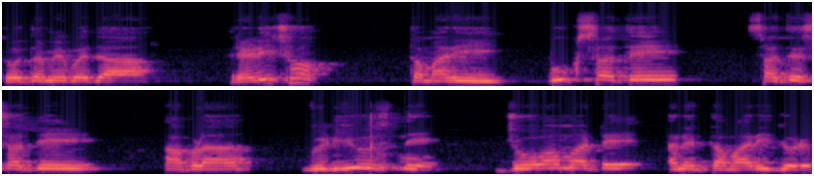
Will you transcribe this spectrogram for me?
તો તમે બધા રેડી છો? તમારી બુક સાથે સાથે સાથે આપણા વિડીયોઝને જોવા માટે અને તમારી જોડે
